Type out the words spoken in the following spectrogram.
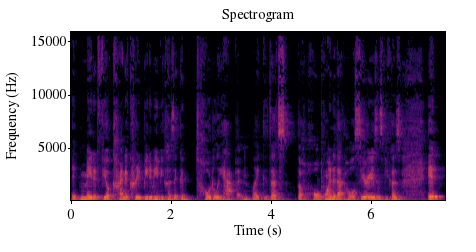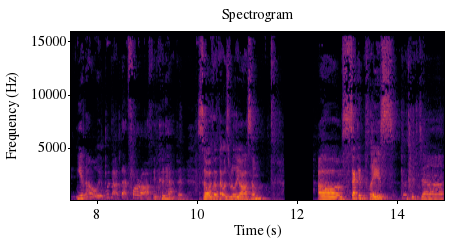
it made it feel kind of creepy to me because it could totally happen. Like that's the whole point of that whole series is because it, you know, it, we're not that far off. It could happen. So I thought that was really awesome. Um, second place da, da, da,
